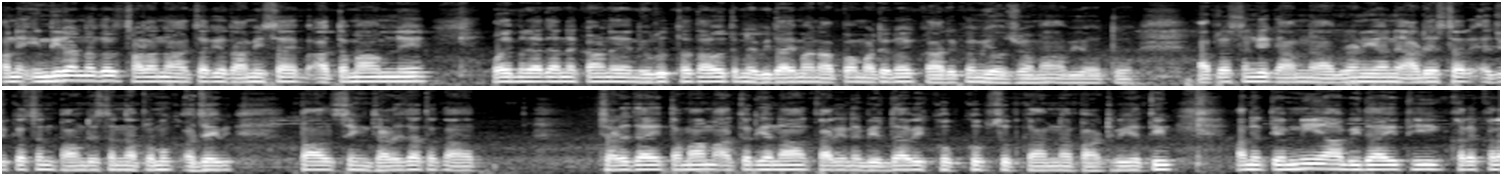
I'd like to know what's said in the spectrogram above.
અને ઇન્દિરાનગર શાળાના આચાર્ય રામી સાહેબ આ તમામને વયમર્યાદાને કારણે નિવૃત્ત થતા હોય તેમને વિદાયમાન આપવા માટેનો એક કાર્યક્રમ યોજવામાં આવ્યો હતો. આ પ્રસંગે ગામના અગ્રણી અને આડેસર એજ્યુકેશન ફાઉન્ડેશનના પ્રમુખ અજય પાલસિંહ જાડેજા તથા જાડેજાએ તમામ આચાર્યના કાર્યને બિરદાવી ખૂબ ખૂબ શુભકામના પાઠવી હતી અને તેમની આ વિદાયથી ખરેખર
